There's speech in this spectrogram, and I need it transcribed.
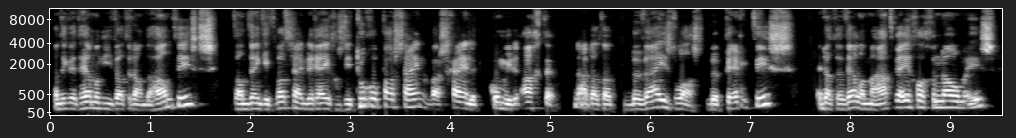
Want ik weet helemaal niet wat er aan de hand is. Dan denk ik, wat zijn de regels die toegepast zijn? Waarschijnlijk kom je erachter nou, dat dat bewijslast beperkt is. En dat er wel een maatregel genomen is.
